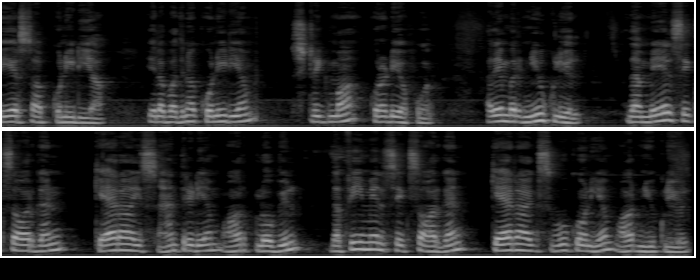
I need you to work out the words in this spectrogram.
bears of conidia இதில் பார்த்தீங்கன்னா கொனிடியம் ஸ்ட்ரிக்மா கொனடியோஃபோர் அதே மாதிரி nucule the male sex organ Chara is antheridium or globule the female sex organ Chara is oogonium or nucule.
